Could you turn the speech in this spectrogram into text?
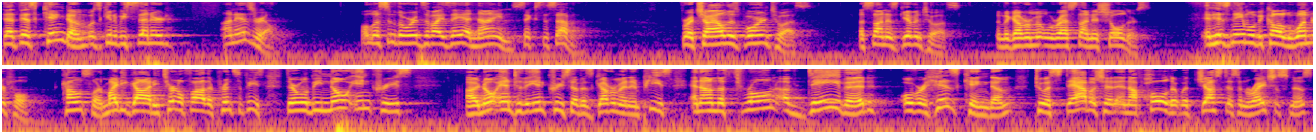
that this kingdom was going to be centered on Israel. Well, listen to the words of Isaiah 9, 6 to 7. For a child is born to us, a son is given to us, and the government will rest on his shoulders. And his name will be called Wonderful, Counselor, Mighty God, Eternal Father, Prince of Peace. There will be no increase, uh, no end to the increase of his government and peace. And on the throne of David over his kingdom to establish it and uphold it with justice and righteousness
